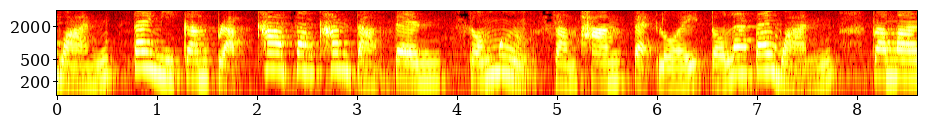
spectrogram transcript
หวันได้มีการปรับค่าจ้างขั้นต่ำเป็น 23,800 ดอลลาร์ไต้หวัน ประมาณ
